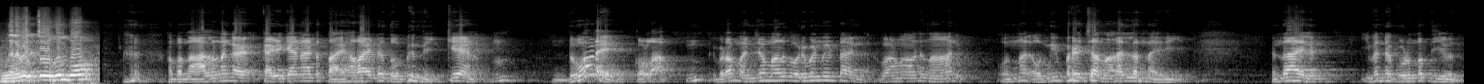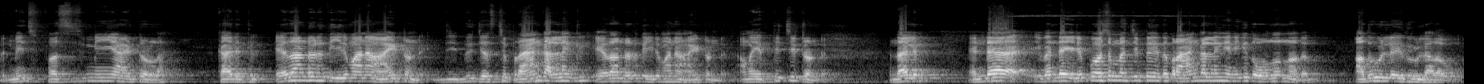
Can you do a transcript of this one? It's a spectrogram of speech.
അങ്ങനെ വെച്ച് നോക്കുമ്പോ അപ്പൊ നാലെണ്ണം കഴിക്കാനായിട്ട് തയ്യാറായിട്ട് തൊപ്പി നിൽക്കുകയാണ്. എന്തുവാടേ? കൊള്ളാം. ഇവിടെ മനുഷ്യന്മാർക്ക് ഒരു പെണ്ണ് കിട്ടാനില്ല. വേണം അവന് നാല്. ഒന്ന് ഒന്നി പഴിച്ച നാലിലെന്നായിരിക്കും എന്തായാലും ഇവന്റെ കുടുംബ ജീവിതത്തിൽ മീൻസ് ഫസ്മി ആയിട്ടുള്ള കാര്യത്തിൽ ഏതാണ്ട് ഒരു തീരുമാനം ആയിട്ടുണ്ട്. ഇത് ജസ്റ്റ് പ്രാങ്ക് അല്ലെങ്കിൽ ഏതാണ്ട് ഒരു തീരുമാനം ആയിട്ടുണ്ട്. അവൻ എത്തിച്ചിട്ടുണ്ട്. എന്തായാലും എന്റെ ഇവന്റെ ഇരിപ്പോശം വെച്ചിട്ട് ഇത് പ്രാങ്ക് അല്ലെങ്കിൽ എനിക്ക് തോന്നുന്നത് അതുമില്ല ഇതുമില്ലാതെ പോകും.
